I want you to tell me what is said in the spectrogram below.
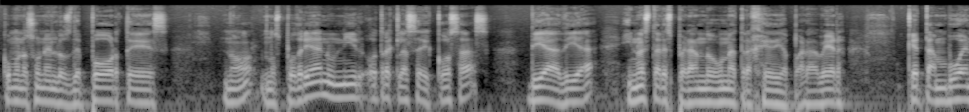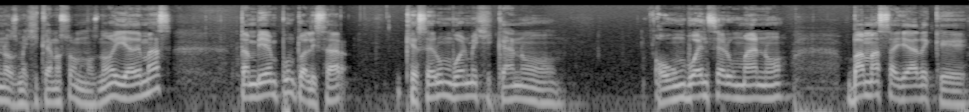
cómo nos unen los deportes, ¿no? Nos podrían unir otra clase de cosas día a día y no estar esperando una tragedia para ver qué tan buenos mexicanos somos, ¿no? Y además, también puntualizar que ser un buen mexicano o un buen ser humano va más allá de que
